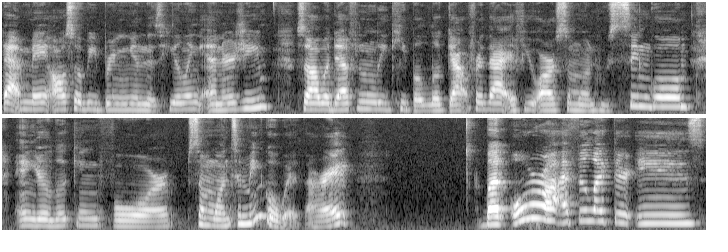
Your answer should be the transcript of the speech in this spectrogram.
that may also be bringing in this healing energy. So I would definitely keep a lookout for that if you are someone who's single and you're looking for someone to mingle with, all right? But overall, I feel like there is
